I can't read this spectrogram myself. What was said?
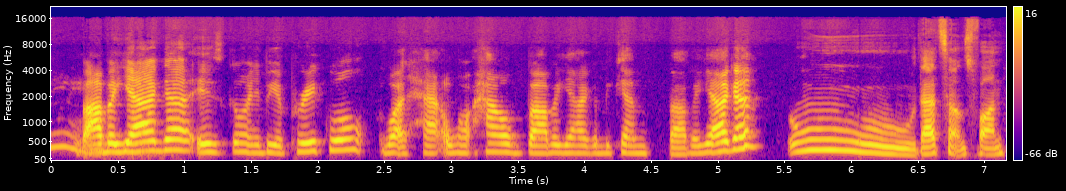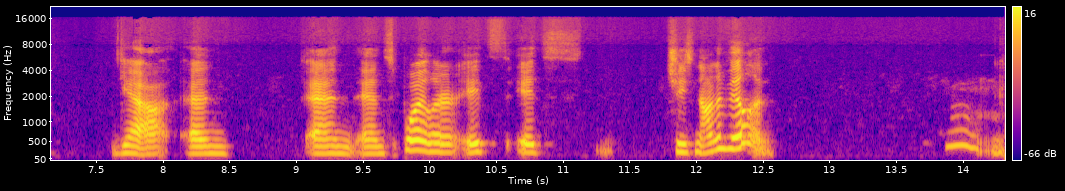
Hmm. Baba Yaga is going to be a prequel. What how how Baba Yaga became Baba Yaga? ooh, that sounds fun. Yeah, and and and spoiler, it's it's she's not a villain. Hmm.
